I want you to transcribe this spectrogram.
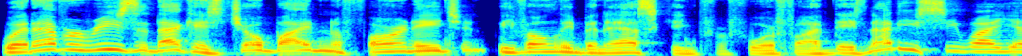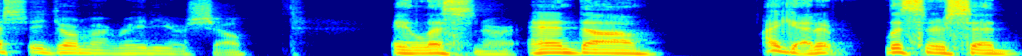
Whatever reason that is, Joe Biden a foreign agent? We've only been asking for four or five days. Now do you see why yesterday during my radio show, a listener, and uh, I get it, listener said,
